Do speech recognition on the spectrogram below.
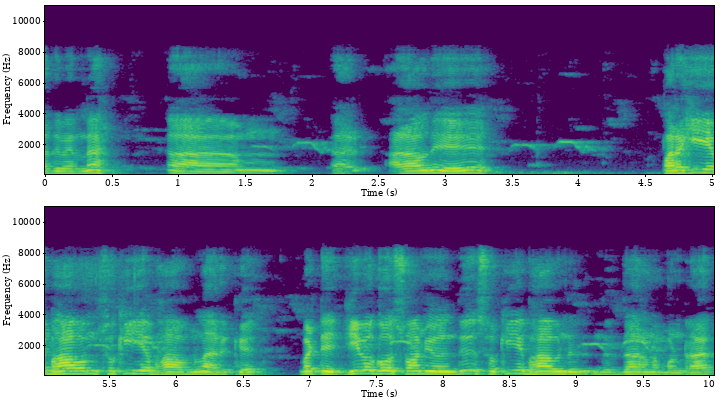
அது என்ன? அதாவது பரகிய பாவம் சுகிய பாவம்லாம் இருக்குது பட் ஜீவ கோஸ்வாமி வந்து சுகிய பாவம் நிர்- நிர்தாரணம் பண்ணுறார்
